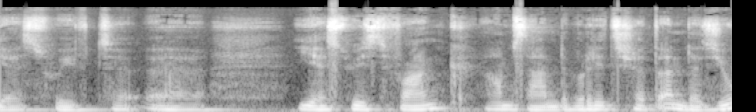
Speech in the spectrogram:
የስዊፍት የስዊስ ፍራንክ 51 ብር የተሸጠ እንደዚሁ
